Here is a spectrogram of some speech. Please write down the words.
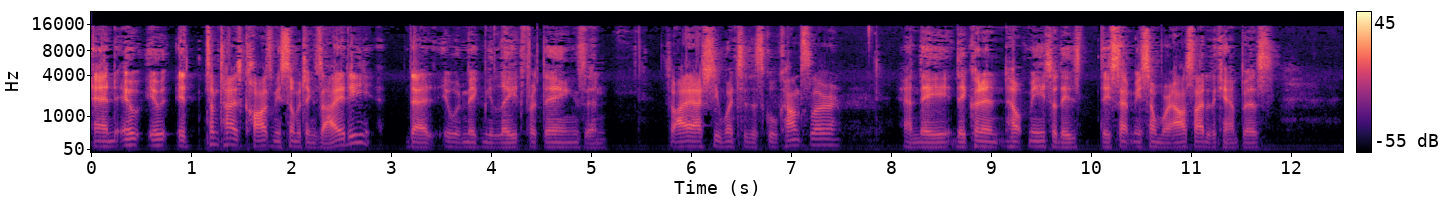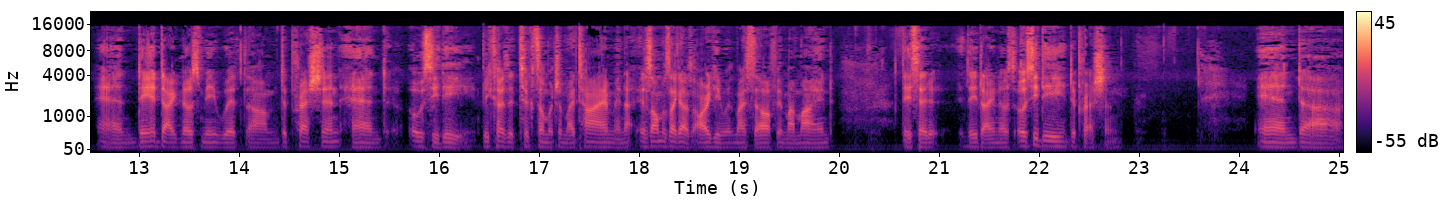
and it, it it sometimes caused me so much anxiety that it would make me late for things, and so I actually went to the school counselor and they, they couldn't help me, so they they sent me somewhere outside of the campus, and they had diagnosed me with um, depression and OCD because it took so much of my time, and it's almost like I was arguing with myself in my mind. They said they diagnosed OCD, depression, and uh,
